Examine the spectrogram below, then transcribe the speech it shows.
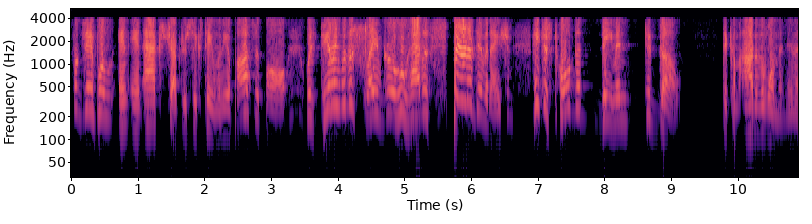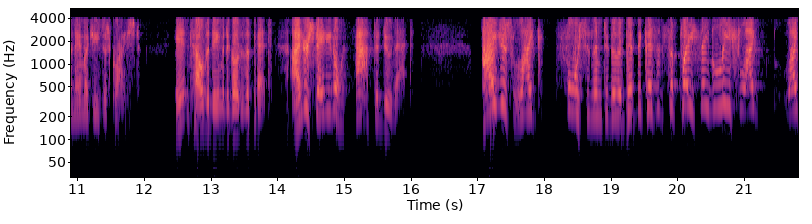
For example, in, in Acts chapter 16, when the Apostle Paul was dealing with a slave girl who had a spirit of divination, he just told the demon to go, to come out of the woman in the name of Jesus Christ. He didn't tell the demon to go to the pit. I understand you don't have to do that. I just like forcing them to go to the pit because it's the place they least like like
